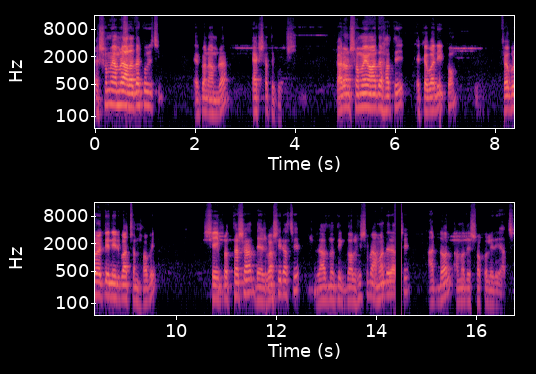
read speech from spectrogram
একসময় আমরা আলাদা করেছি, এখন আমরা একসাথে করছি। কারণ সময় আমাদের হাতে একেবারেই কম। ফেব্রুয়ারিতে নির্বাচন হবে, সেই প্রত্যাশা দেশবাসীর আছে, রাজনৈতিক দল হিসেবে আমাদের আছে, আর দল আমাদের সকলেরই আছে।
